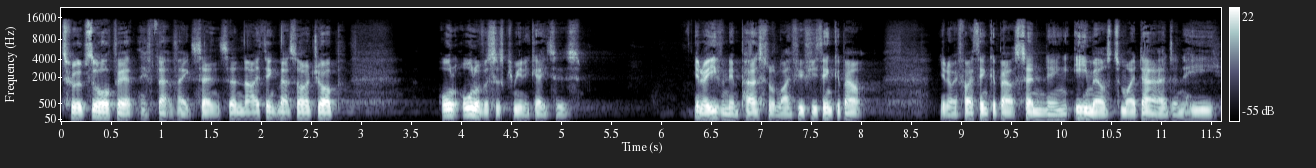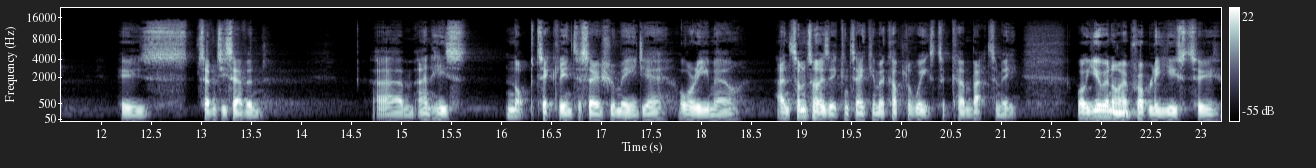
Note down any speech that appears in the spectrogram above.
to absorb it, if that makes sense. And I think that's our job, all, all of us as communicators. You know, even in personal life, if you think about, you know, if I think about sending emails to my dad and he, who's 77, um, and he's not particularly into social media or email, and sometimes it can take him a couple of weeks to come back to me. Well, you and mm. I are hmm. probably used to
